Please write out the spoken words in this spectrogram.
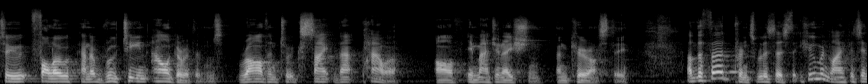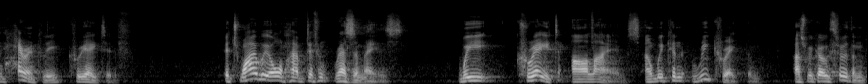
to follow kind of routine algorithms rather than to excite that power of imagination and curiosity. And the third principle is this that human life is inherently creative. It's why we all have different resumes. We create our lives and we can recreate them as we go through them.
